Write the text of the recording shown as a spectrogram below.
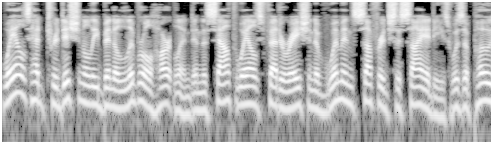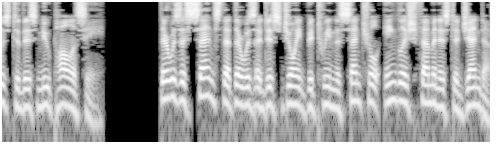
Wales had traditionally been a liberal heartland and the South Wales Federation of Women's Suffrage Societies was opposed to this new policy. There was a sense that there was a disjoint between the central English feminist agenda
